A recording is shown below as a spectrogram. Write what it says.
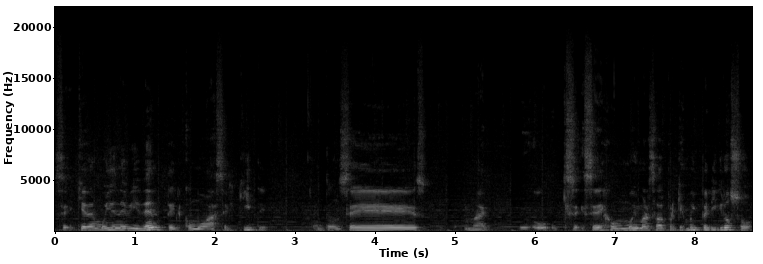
se queda muy en evidente cómo hace el quite. Entonces, mal. Se, deja un muy mal sabor porque es muy peligroso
